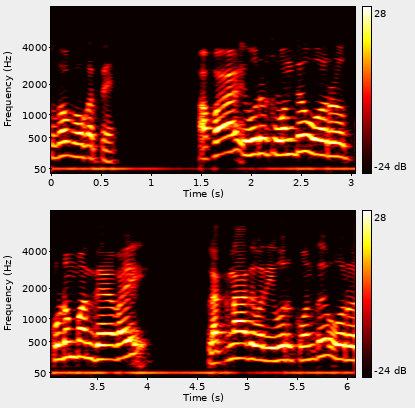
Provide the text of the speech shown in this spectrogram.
சுகபோகத்தை. அப்போ இவருக்கு வந்து ஒரு குடும்பம் தேவை. லக்னாதிபதி இவருக்கு வந்து ஒரு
